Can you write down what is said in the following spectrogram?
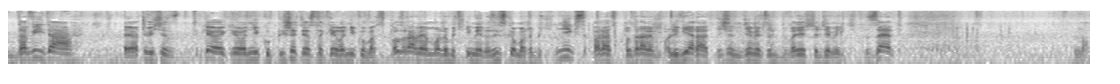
Dawida, oczywiście z takiego jakiego niku piszecie, z takiego niku was pozdrawiam, może być imię, nazwisko, może być Nix oraz pozdrawiam Oliwiera 1929Z. No.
